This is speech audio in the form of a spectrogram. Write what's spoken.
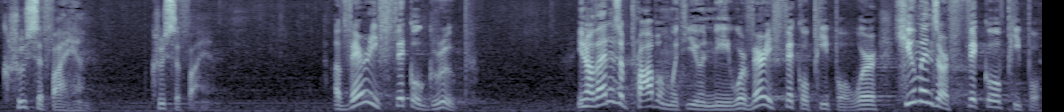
Crucify him. Crucify him. A very fickle group. You know, that is a problem with you and me. We're very fickle people. We're, humans are fickle people.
